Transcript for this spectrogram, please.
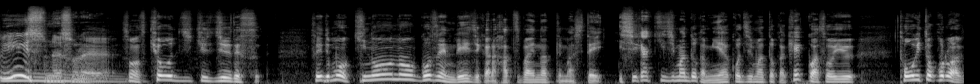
いいっすねそれ。そうなんです。今日時給中です。それでもう昨日の午前0時から発売になってまして、石垣島とか宮古島とか結構そういう遠いところは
